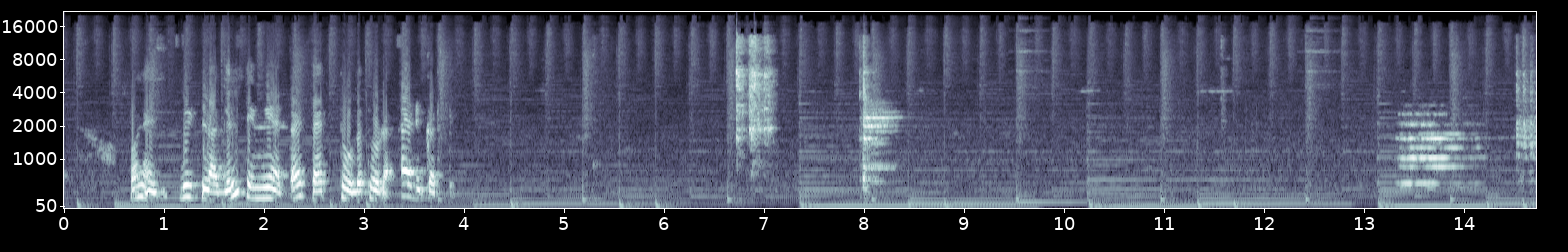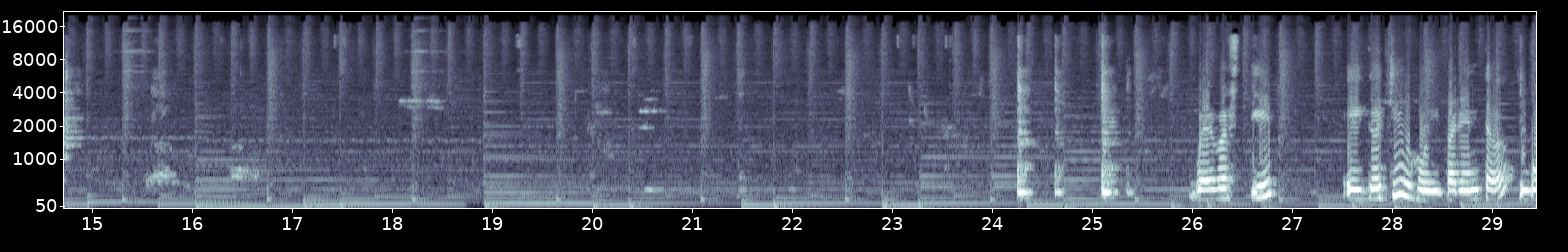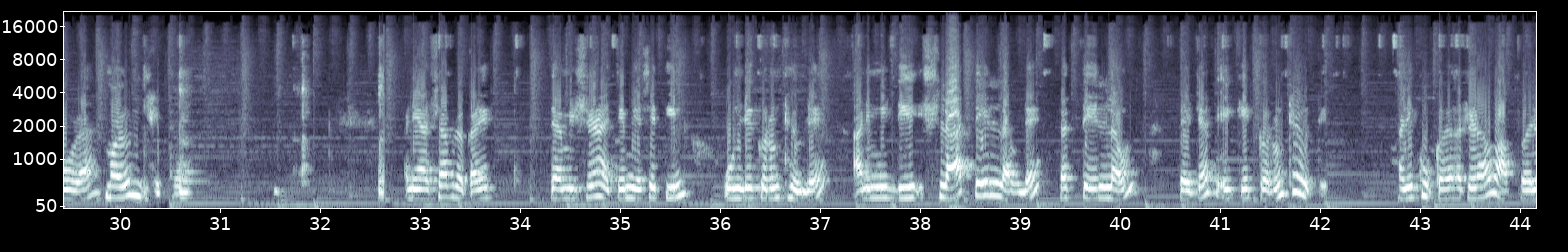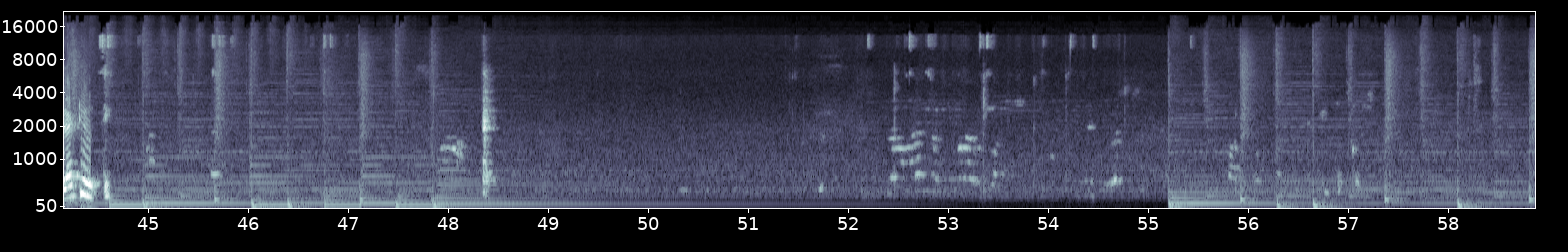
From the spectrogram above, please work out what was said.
पण बीट लागेल ते मी आता त्यात थोडं थोडं ऍड करते. व्यवस्थित एकजीव होईपर्यंत गोळा मळून घ्यायचा. आणि अशा प्रकारे त्या मिश्रणाचे मी असे तीन उंडे करून ठेवले आणि मी डिशला तेल लावले. तर तेल लावून त्याच्यात एक एक करून ठेवते आणि कुकरला वापरायला ठेवते.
